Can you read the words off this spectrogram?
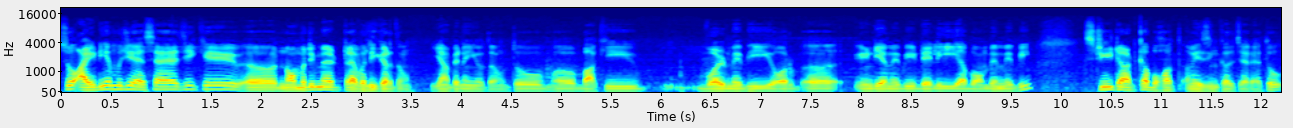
सो so, आइडिया मुझे ऐसा आया जी कि नॉर्मली मैं ट्रैवल ही करता हूँ यहाँ पे नहीं होता हूँ। तो बाकी वर्ल्ड में भी और इंडिया में भी दिल्ली या बॉम्बे में भी स्ट्रीट आर्ट का बहुत अमेजिंग कल्चर है। तो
